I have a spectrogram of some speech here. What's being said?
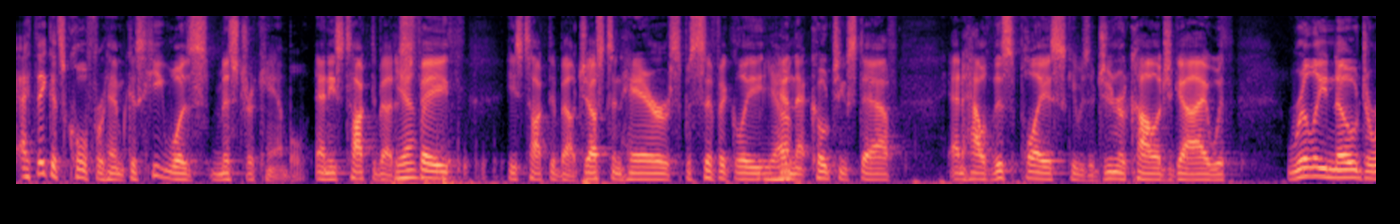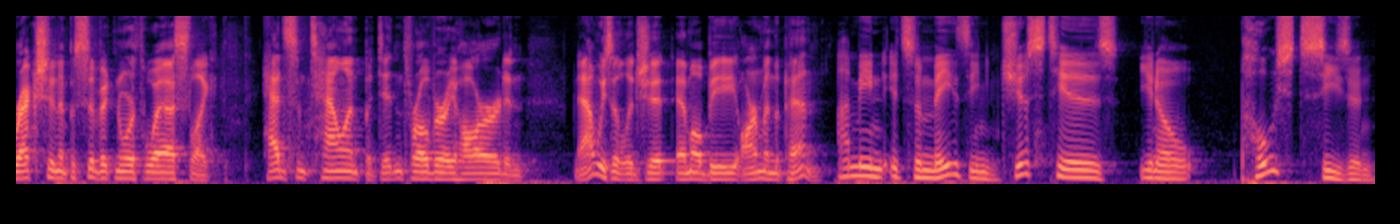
I, I think it's cool for him because he was Mr. Campbell. And he's talked about his Yeah. faith. He's talked about Justin Haire specifically Yeah. and that coaching staff and how this place, he was a junior college guy with really no direction in Pacific Northwest, like had some talent but didn't throw very hard. And now he's a legit MLB arm in the pen. I mean, it's amazing just his, you know, postseason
